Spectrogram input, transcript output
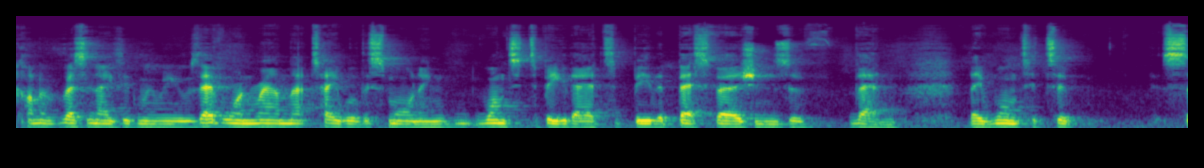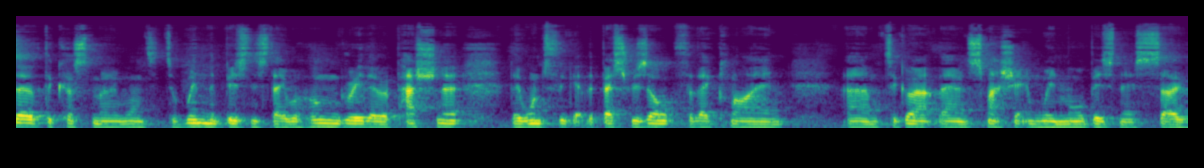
kind of resonated with me was everyone around that table this morning wanted to be there to be the best versions of them. They wanted to served the customer, and wanted to win the business, they were hungry, they were passionate, they wanted to get the best result for their client, um, to go out there and smash it and win more business. So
